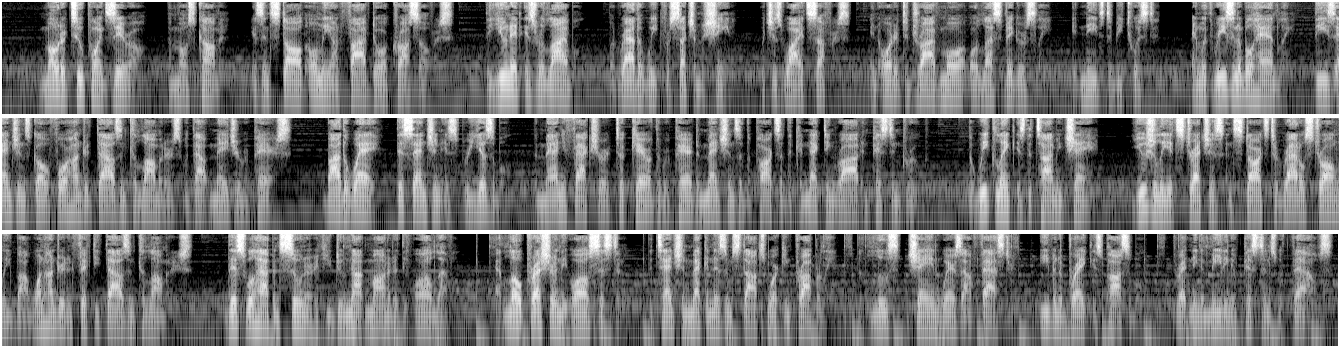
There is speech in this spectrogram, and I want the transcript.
Motor 2.0, the most common, is installed only on five-door crossovers. The unit is reliable, but rather weak for such a machine, which is why it suffers. In order to drive more or less vigorously, it needs to be twisted. And with reasonable handling, these engines go 400,000 kilometers without major repairs. By the way, this engine is reusable. The manufacturer took care of the repair dimensions of the parts of the connecting rod and piston group. The weak link is the timing chain. Usually it stretches and starts to rattle strongly by 150,000 kilometers. This will happen sooner if you do not monitor the oil level. At low pressure in the oil system, the tension mechanism stops working properly. The loose chain wears out faster. Even a break is possible, threatening a meeting of pistons with valves.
